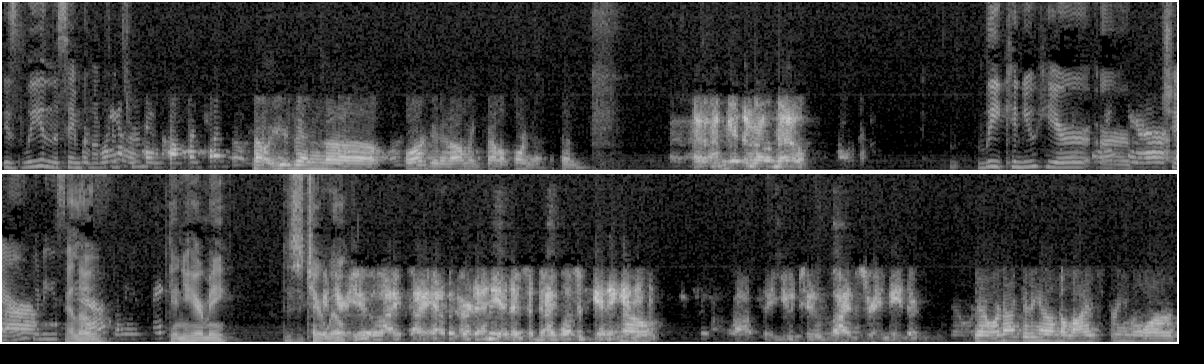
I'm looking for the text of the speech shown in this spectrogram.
Is Lee in the same conference room? No, he's in, uh, Oregon and I'm in California. And I, I'm getting it all now. Lee, can you hear our chair when he's Hello? Can you hear me? This is I Chair can Wilk. hear you. I, I haven't heard any of this, and I wasn't getting any No. off the YouTube live stream either. Yeah, we're not getting it on the live stream or,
